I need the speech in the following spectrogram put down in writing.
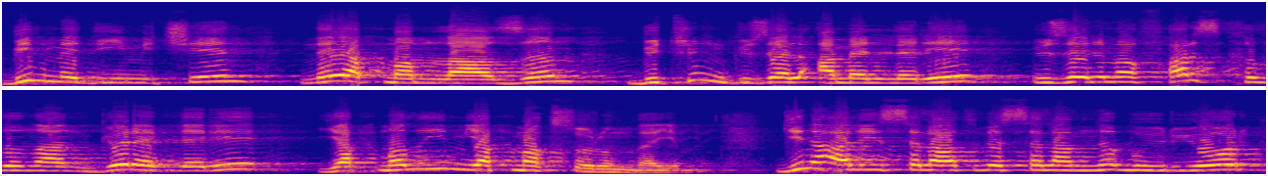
bilmediğim için ne yapmam lazım? Bütün güzel amelleri, üzerime farz kılınan görevleri yapmalıyım, yapmak zorundayım. Yine aleyhissalatü vesselam ne buyuruyor?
